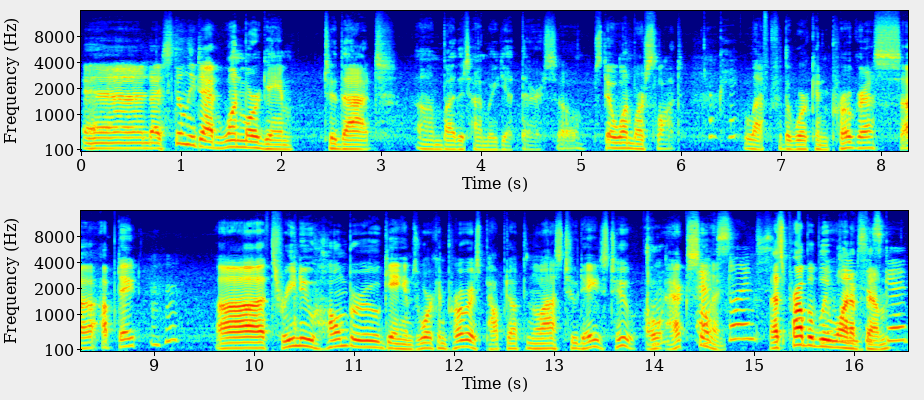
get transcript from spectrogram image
And I still need to add one more game to that um, by the time we get there. So still one more slot Okay. left for the work in progress uh, update. Mm-hmm. Uh, three new homebrew games, work in progress, popped up in the last two days too. Oh, excellent! Excellent. That's probably one of them. Good.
